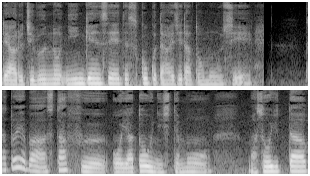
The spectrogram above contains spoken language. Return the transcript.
である自分の人間性ってすごく大事だと思うし例えばスタッフを雇うにしても、まあ、そういった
